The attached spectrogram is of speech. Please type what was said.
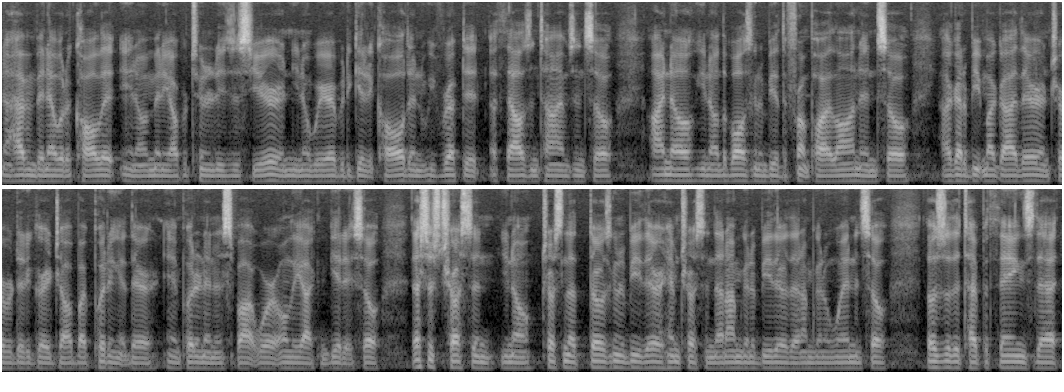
know, haven't been able to call it, you know, many opportunities this year, and you know, we were able to get it called, and we've repped it a thousand times, and so I know, you know, the ball's going to be at the front pylon, and so I got to beat my guy there, and Trevor did a great job by putting it there and putting it in a spot where only I can get it. So that's just trusting, you know, trusting that throw's going to be there, him trusting that I'm going to be there, that I'm going to win, and so those are the type of things that,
